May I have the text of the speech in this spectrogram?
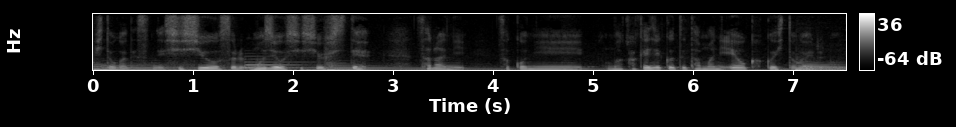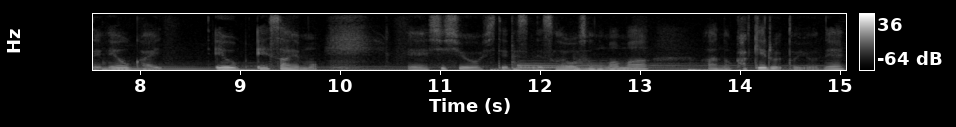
人がですね刺繍をする文字を刺繍してさらにそこに、まあ、掛け軸ってたまに絵を描く人がいるので絵を描い絵を絵さえも、えー、刺繍をしてですねそれをそのままあの描けるというね、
